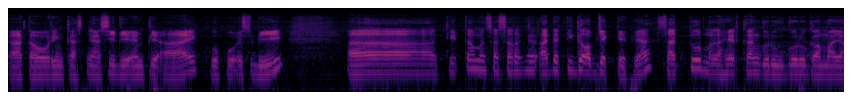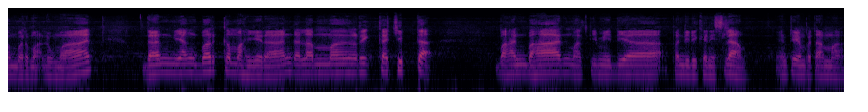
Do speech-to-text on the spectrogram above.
atau ringkasnya CDMPI Kupu SB uh, kita mensasarkan ada tiga objektif ya. Satu melahirkan guru-guru agama yang bermaklumat dan yang berkemahiran dalam mereka cipta bahan-bahan multimedia pendidikan Islam. Itu yang pertama.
